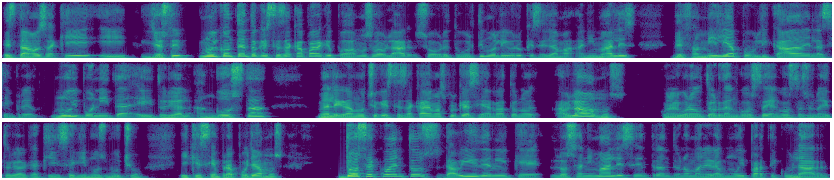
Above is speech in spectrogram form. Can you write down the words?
Estamos aquí y yo estoy muy contento que estés acá para que podamos hablar sobre tu último libro que se llama Animales de Familia, publicada en la siempre muy bonita editorial Angosta. Me alegra mucho que estés acá, además porque hacía rato no hablábamos con algún autor de Angosta y Angosta es una editorial que aquí seguimos mucho y que siempre apoyamos. Doce cuentos, David, en el que los animales entran de una manera muy particular,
